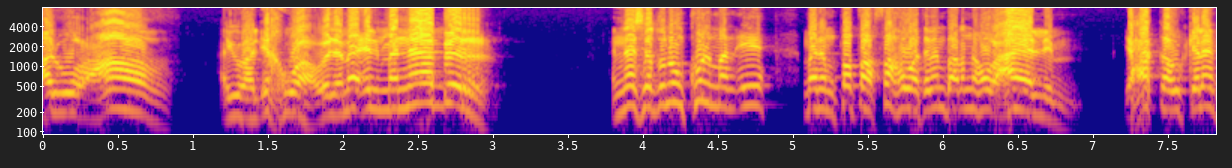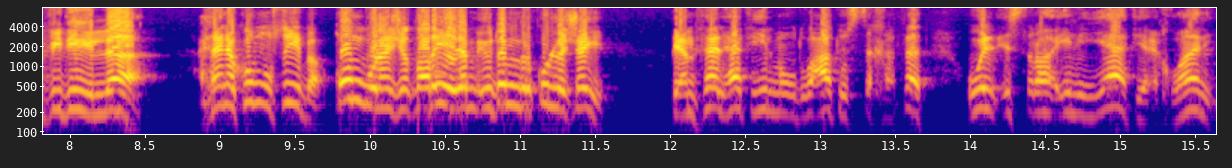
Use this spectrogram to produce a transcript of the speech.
الوعاظ. أيها الإخوة علماء المنابر. الناس يظنون كل من إيه؟ من امتطى صهوة منبر أنه عالم يحقه الكلام في دين الله. أحيانا يكون مصيبة. قنبلة انشطارية يدمر كل شيء. بأمثال هذه الموضوعات والسخافات والإسرائيليات يا إخواني.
